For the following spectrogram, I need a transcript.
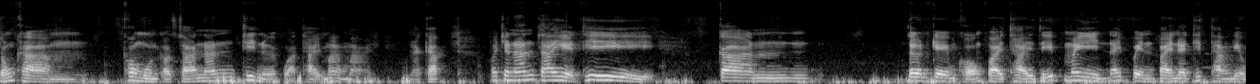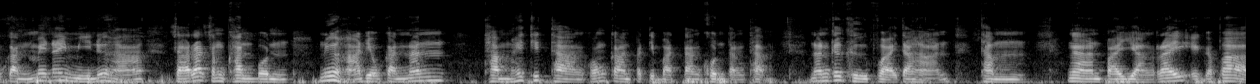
สงครามข้อมูลข่าวสารนั้นที่เหนือกว่าไทยมากมายนะครับ เพราะฉะนั้นสาเหตุที่การเดินเกมของฝ่ายไทยที่ไม่ได้เป็นไปในทิศทางเดียวกัน ไม่ได้มีเนื้อหาสาระสำคัญบนเนื้อหาเดียวกันนั้นทำให้ทิศทางของการปฏิบัติต่างคนต่างทำนั่นก็คือฝ่ายทหารทำงานไปอย่างไร้เอกภาพ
